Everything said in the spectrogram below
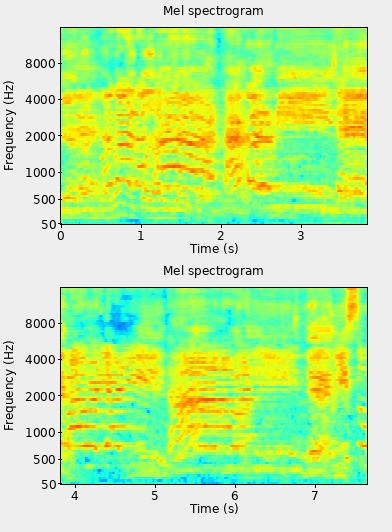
શેર એમ કરો ને તો આવી જાય છે. ઠાકરની જય પાવડિયાળી ધામની જય ઈસુ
